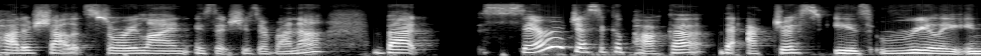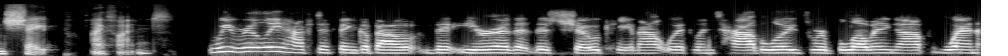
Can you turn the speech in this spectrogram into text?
part of Charlotte's storyline is that she's a runner. But Sarah Jessica Parker, the actress, is really in shape, I find we really have to think about the era that this show came out with when tabloids were blowing up, when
